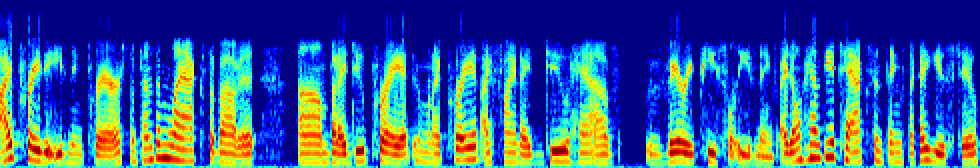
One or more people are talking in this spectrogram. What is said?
I pray the evening prayer. Sometimes I'm lax about it, um, but I do pray it, and when I pray it, I find I do have very peaceful evenings. I don't have the attacks and things like I used to.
